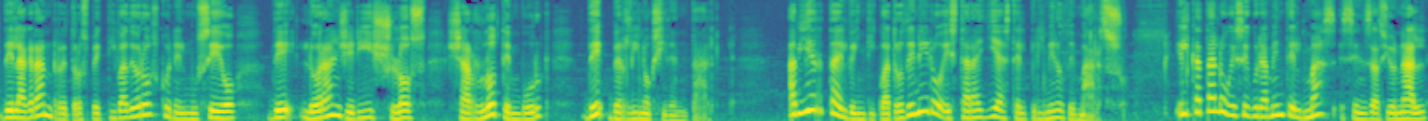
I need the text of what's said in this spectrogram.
de la gran retrospectiva de Orozco en el Museo de l'Orangerie Schloss Charlottenburg de Berlín Occidental. Abierta el 24 de enero, estará allí hasta el 1 de marzo. El catálogo es seguramente el más sensacional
